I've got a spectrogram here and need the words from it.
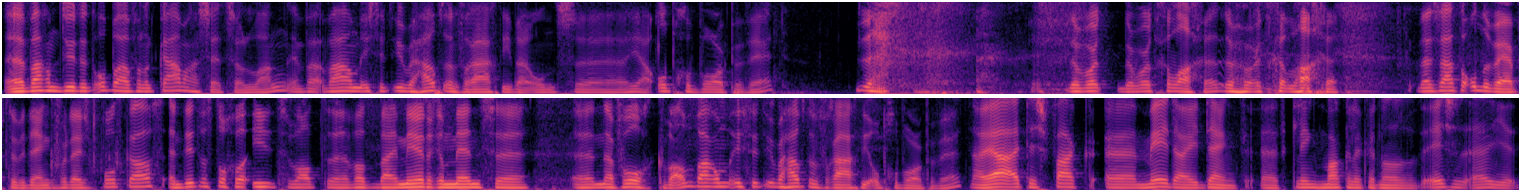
Uh, waarom duurt het opbouwen van een cameraset zo lang? En wa waarom is dit überhaupt een vraag die bij ons uh, ja, opgeworpen werd? er, wordt, er wordt gelachen, er wordt gelachen. Wij zaten onderwerpen te bedenken voor deze podcast. En dit was toch wel iets wat, uh, wat bij meerdere mensen uh, naar voren kwam. Waarom is dit überhaupt een vraag die opgeworpen werd? Nou ja, het is vaak uh, meer dan je denkt. het klinkt makkelijker dan dat het is. je,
